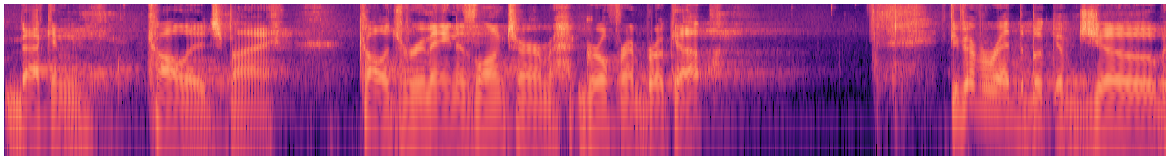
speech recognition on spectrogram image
Back in college, my college roommate and his long term girlfriend broke up. If you've ever read the book of Job,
